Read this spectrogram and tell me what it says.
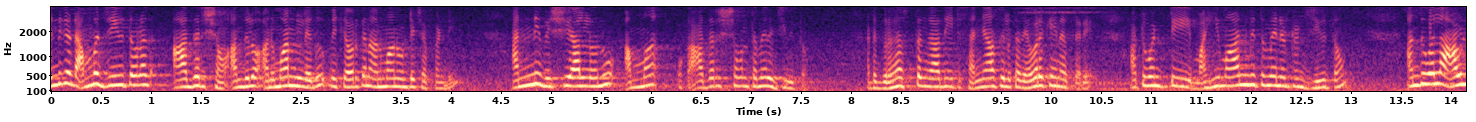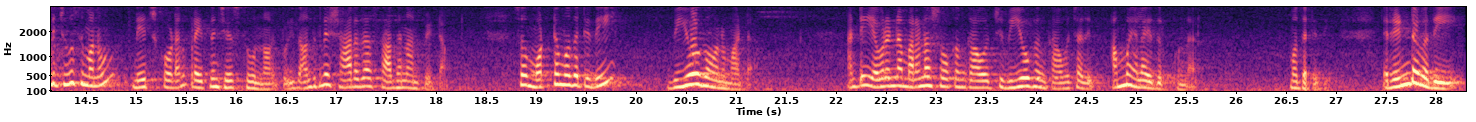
ఎందుకంటే అమ్మ జీవితంలో ఆదర్శం అందులో అనుమానం లేదు. మీకు ఎవరికైనా అనుమానం ఉంటే చెప్పండి. అన్ని విషయాల్లోనూ అమ్మ ఒక ఆదర్శవంతమైన జీవితం. అటు గృహస్థం కాదు ఇటు సన్యాసులు కాదు ఎవరికైనా సరే అటువంటి మహిమాన్వితమైనటువంటి జీవితం అందువల్ల ఆవిడని చూసి మనం నేర్చుకోవడానికి ప్రయత్నం చేస్తూ ఉన్నాం ఇప్పుడు. ఇది అందుకనే శారదా సాధన అని పెట్టాం. సో మొట్టమొదటిది వియోగం అనమాట అంటే ఎవరైనా మరణ శోకం కావచ్చు వియోగం కావచ్చు అది అమ్మ ఎలా ఎదుర్కొన్నారు? మొదటిది. రెండవది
